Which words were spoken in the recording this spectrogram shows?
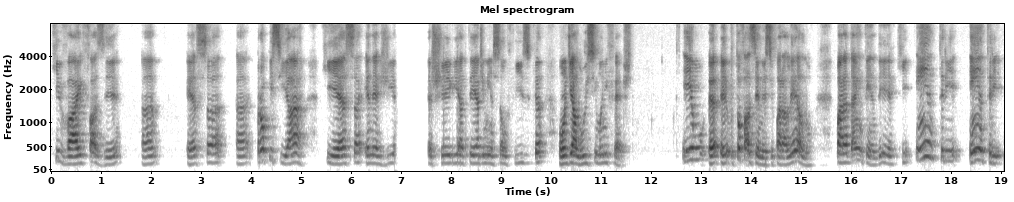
que vai fazer uh, essa uh, propiciar que essa energia chegue até a dimensão física onde a luz se manifesta. Eu estou fazendo esse paralelo para dar a entender que entre, entre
